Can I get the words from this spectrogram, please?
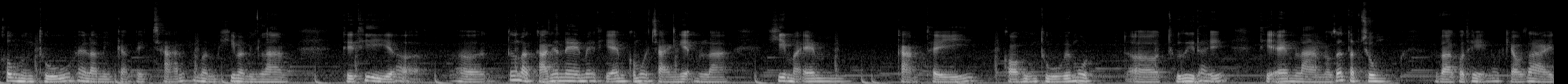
không hứng thú hay là mình cảm thấy chán khi mà khi mà mình làm. Thế thì uh, uh, tức là cá nhân em ấy thì em có một trải nghiệm là khi mà em cảm thấy có hứng thú với một uh, thứ gì đấy thì em làm nó rất tập trung và có thể nó kéo dài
